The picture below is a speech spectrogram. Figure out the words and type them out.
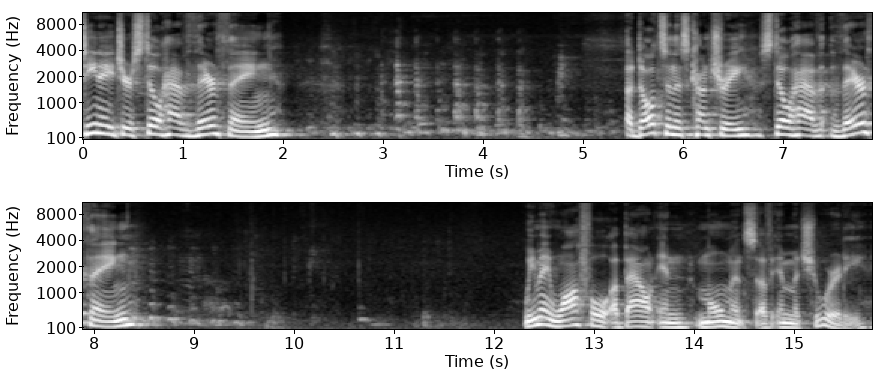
teenagers still have their thing. Adults in this country still have their thing. We may waffle about in moments of immaturity,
